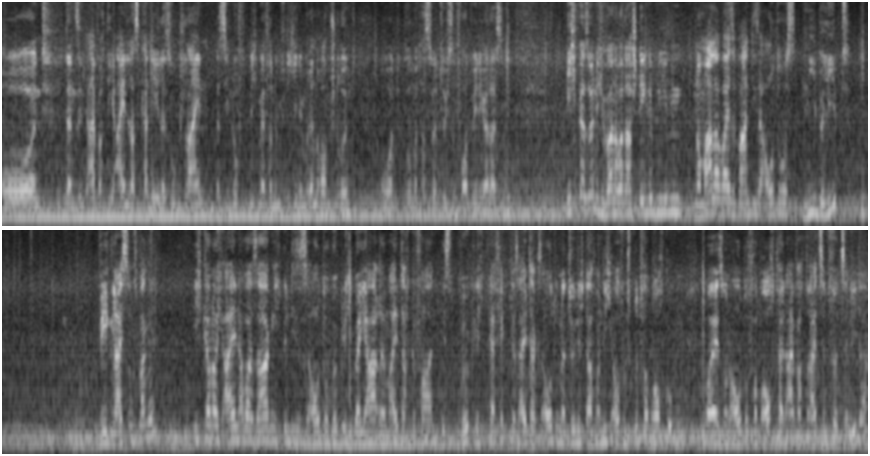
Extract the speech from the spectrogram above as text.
Und dann sind einfach die Einlasskanäle so klein, dass die Luft nicht mehr vernünftig in den Brennraum strömt. Und somit hast du natürlich sofort weniger Leistung. Ich persönlich, wir waren aber da stehen geblieben. Normalerweise waren diese Autos nie beliebt. Wegen Leistungsmangel. Ich kann euch allen aber sagen, ich bin dieses Auto wirklich über Jahre im Alltag gefahren. Ist wirklich perfektes Alltagsauto. Natürlich darf man nicht auf den Spritverbrauch gucken, weil so ein Auto verbraucht halt einfach 13, 14 Liter.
